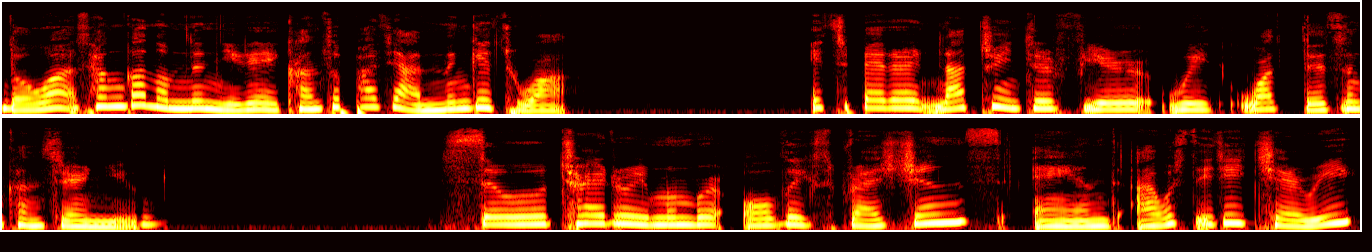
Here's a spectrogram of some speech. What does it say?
너와 상관없는 일에 간섭하지 않는 게 좋아. It's better not to interfere with what doesn't concern you. So try to remember all the expressions and I was DJ Cherry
